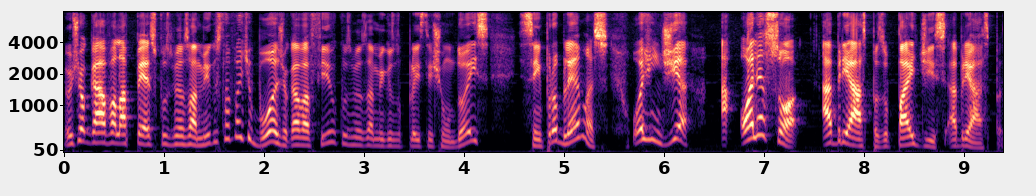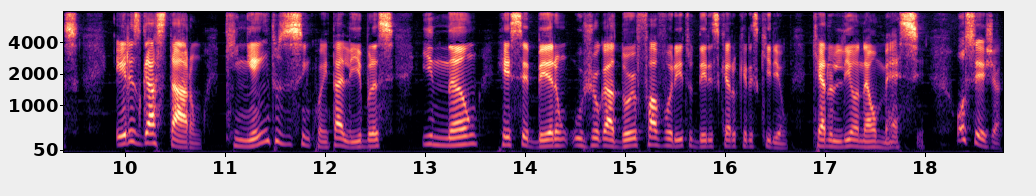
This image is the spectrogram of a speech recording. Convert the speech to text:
Eu jogava lá PES com os meus amigos, tava de boa. Jogava FIFA com os meus amigos no PlayStation 2, sem problemas. Hoje em dia, a- olha só, abre aspas, o pai disse, abre aspas. Eles gastaram 550 libras e não receberam o jogador favorito deles, que era o que eles queriam, que era o Lionel Messi. Ou seja,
